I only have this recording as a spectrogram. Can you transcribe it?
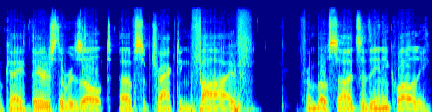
Okay, there's the result of subtracting 5 from both sides of the inequality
